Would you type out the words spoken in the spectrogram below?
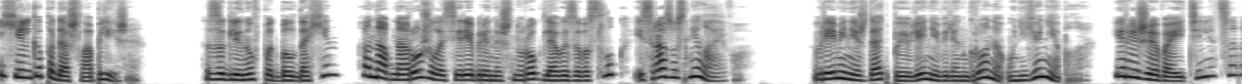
и Хельга подошла ближе. Заглянув под балдахин, она обнаружила серебряный шнурок для вызова слуг и сразу сняла его. Времени ждать появления Веленгрона у нее не было и рыжая воительница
